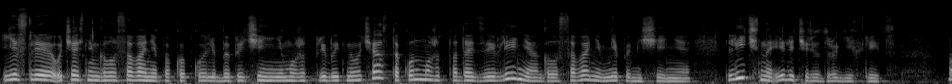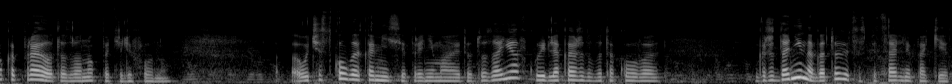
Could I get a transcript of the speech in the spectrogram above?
Если участник голосования по какой-либо причине не может прибыть на участок, он может подать заявление о голосовании вне помещения, лично или через других лиц. Но, как правило, это звонок по телефону. Участковая комиссия принимает эту заявку, и для каждого такого гражданина готовится специальный пакет.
